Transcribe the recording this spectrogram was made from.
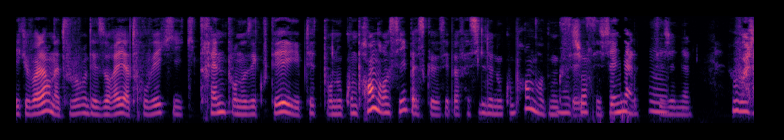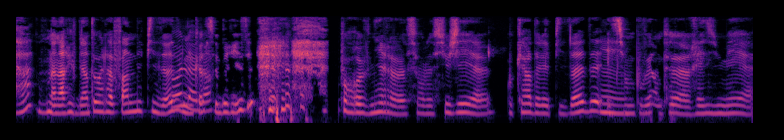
et que voilà, on a toujours des oreilles à trouver qui, qui traînent pour nous écouter et peut-être pour nous comprendre aussi, parce que c'est pas facile de nous comprendre. Donc c'est génial, c'est mmh. génial. Voilà, on en arrive bientôt à la fin de l'épisode, oh mon cœur se brise. Pour revenir euh, sur le sujet euh, au cœur de l'épisode, et si mmh. on pouvait un peu euh, résumer,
